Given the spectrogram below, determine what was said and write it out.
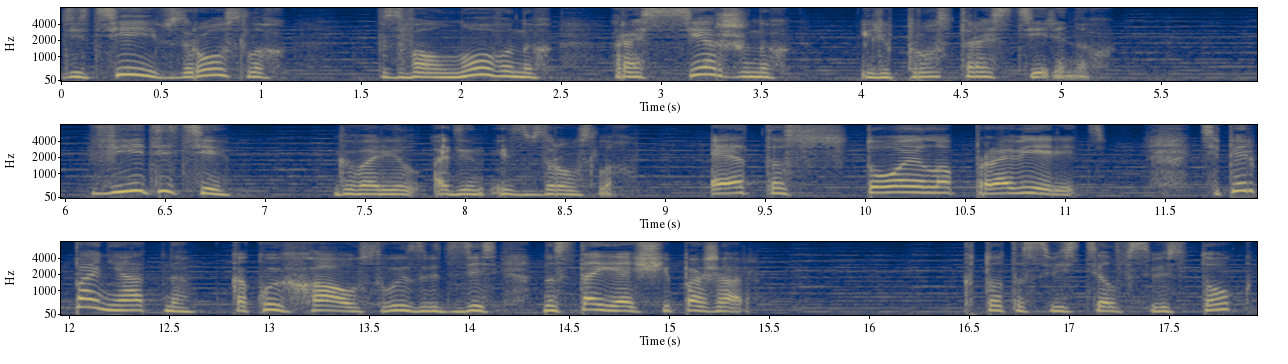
Детей взрослых, взволнованных, рассерженных или просто растерянных. «Видите?» — говорил один из взрослых. «Это стоило проверить. Теперь понятно, какой хаос вызовет здесь настоящий пожар». Кто-то свистел в свисток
